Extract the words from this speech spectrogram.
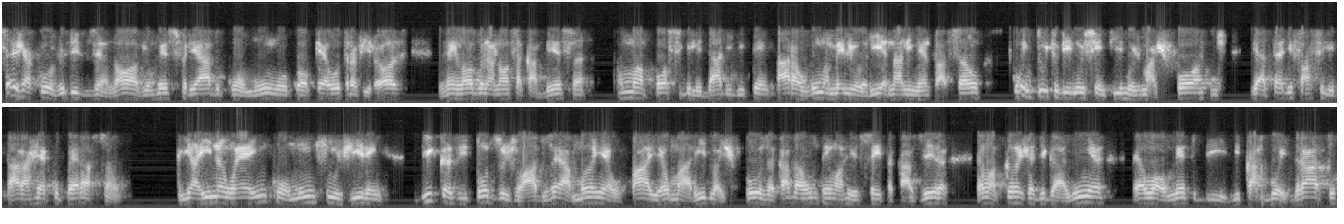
Seja a Covid-19, um resfriado comum ou qualquer outra virose, vem logo na nossa cabeça uma possibilidade de tentar alguma melhoria na alimentação, com o intuito de nos sentirmos mais fortes e até de facilitar a recuperação. E aí não é incomum surgirem dicas de todos os lados. É a mãe, é o pai, é o marido, a esposa, cada um tem uma receita caseira, é uma canja de galinha, é o aumento de, de carboidrato.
